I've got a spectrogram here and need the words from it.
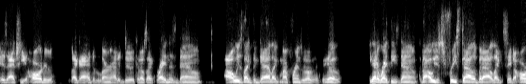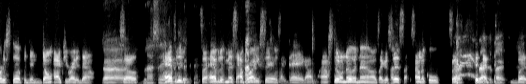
is actually harder. Like I had to learn how to do it because I was like writing this down. I always like the guy, like my friends were like, yo, you got to write these down because I always just freestyle it, but I like say the hardest stuff, but then don't actually write it down. Uh, so half of the so half of the mess I probably said was like, dang, I, I, still don't know it now. I was like, I said, it sounded cool. So, right, right, right. but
